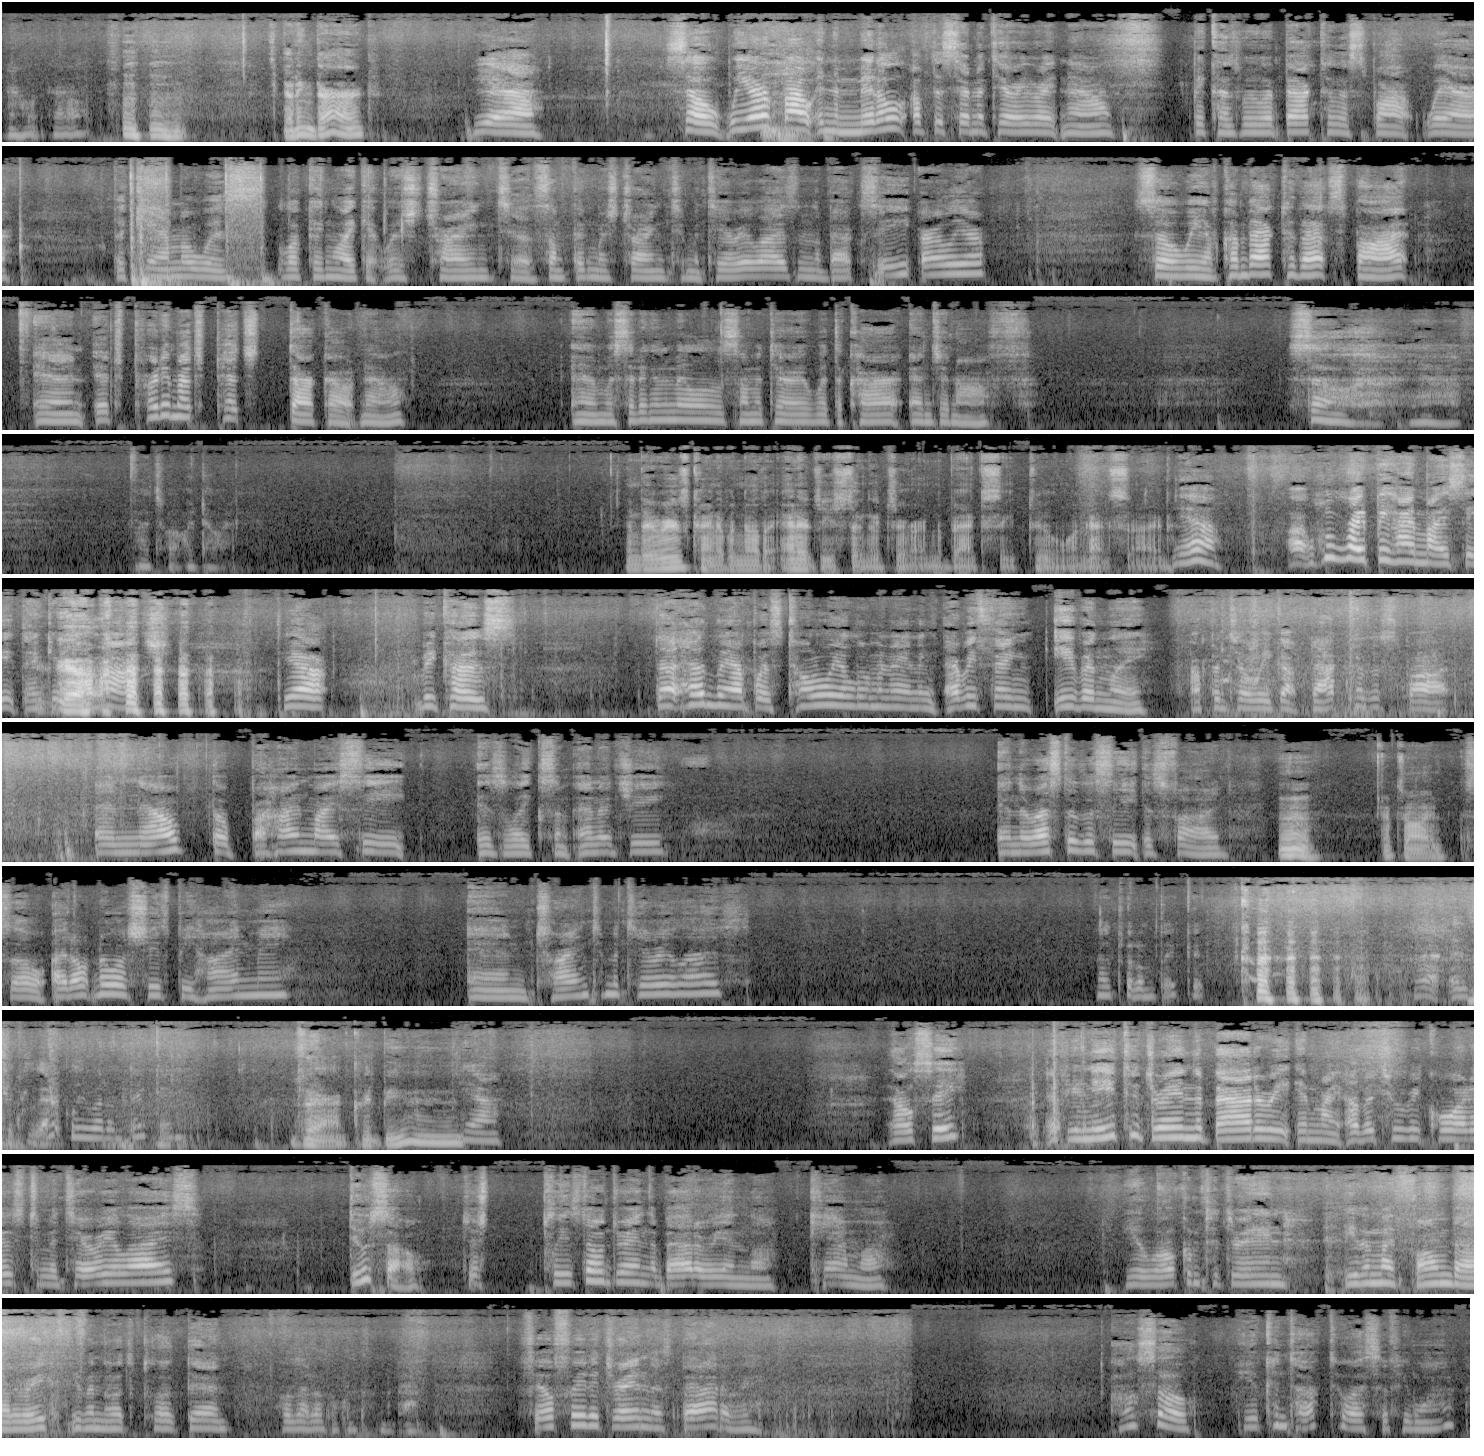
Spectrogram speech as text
Out now. it's getting dark. Yeah. So we are about in the middle of the cemetery right now because we went back to the spot where the camera was looking like it was trying to something was trying to materialize in the back seat earlier. So we have come back to that spot and it's pretty much pitch dark out now. And we're sitting in the middle of the cemetery with the car engine off. So, yeah. That's what we're doing. And there is kind of another energy signature in the back seat too on that side. Yeah. Uh, right behind my seat. Thank you Yeah. very much. yeah. Because that headlamp was totally illuminating everything evenly up until we got back to the spot. And now the behind my seat is like some energy. And the rest of the seat is fine. Mm, that's odd. So I don't know if she's behind me and trying to materialize. That's what I'm thinking. that is exactly what I'm thinking. That could be it. Yeah. Elsie, if you need to drain the battery in my other two recorders to materialize, do so. Please don't drain the battery in the camera. You're welcome to drain even my phone battery, even though it's plugged in. Hold that other one from the back. Feel free to drain this battery. Also, you can talk to us if you want.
